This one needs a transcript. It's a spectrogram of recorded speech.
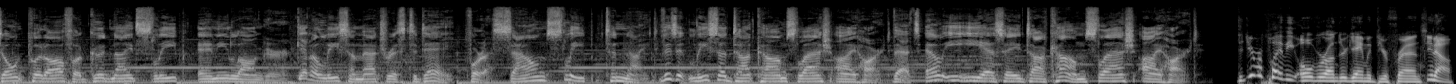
Don't put off a good night's sleep any longer. Get a Leesa mattress today for a sound sleep tonight. Visit leesa.com slash iHeart. That's L-E-E-S-A dot com slash iHeart. Did you ever play the over under game with your friends? You know,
